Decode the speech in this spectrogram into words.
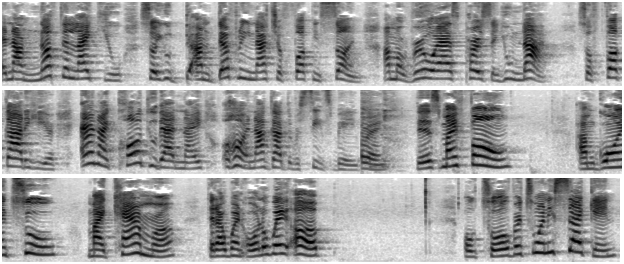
And I'm nothing like you, so you, I'm definitely not your fucking son. I'm a real ass person. You not. So fuck out of here. And I called you that night. Oh, and I got the receipts, babe. All right. There's my phone. I'm going to my camera that I went all the way up October 22nd.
